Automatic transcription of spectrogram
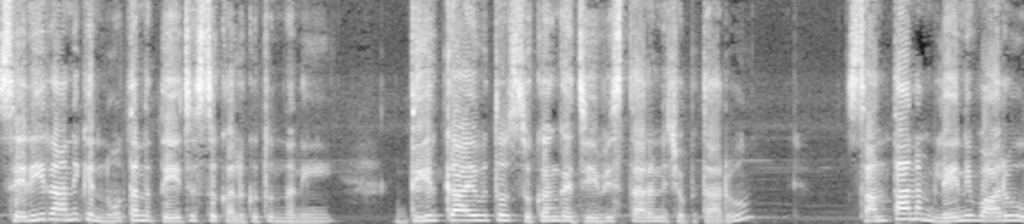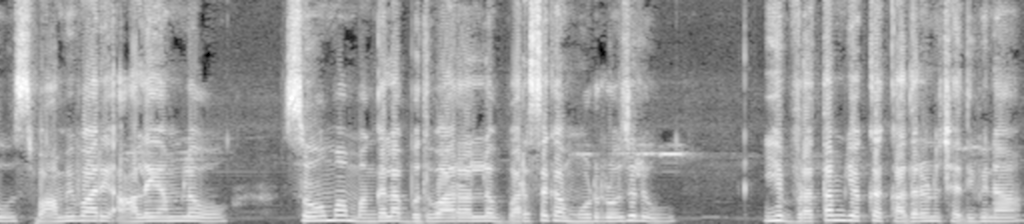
శరీరానికి నూతన తేజస్సు కలుగుతుందని దీర్ఘాయువుతో సుఖంగా జీవిస్తారని చెబుతారు. సంతానం లేని వారు స్వామివారి ఆలయంలో సోమ మంగళ బుధవారాల్లో వరుసగా మూడు రోజులు ఈ వ్రతం యొక్క కథలను చదివినా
